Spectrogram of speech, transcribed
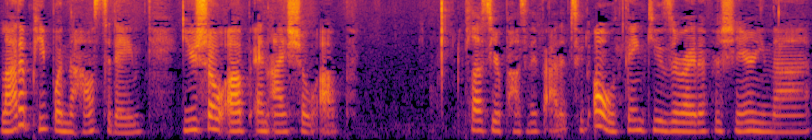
A lot of people in the house today. You show up and I show up plus your positive attitude. Oh, thank you, Zoraida, for sharing that.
